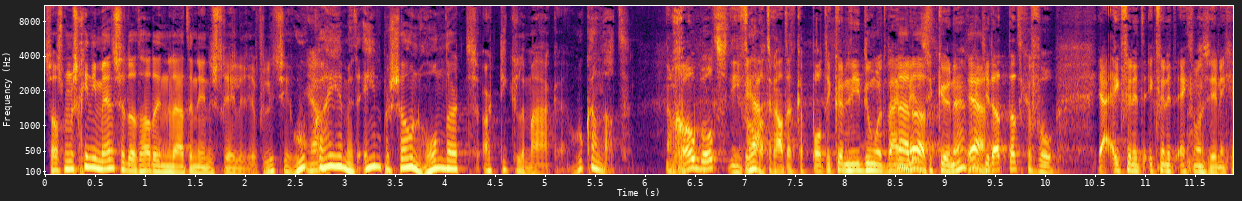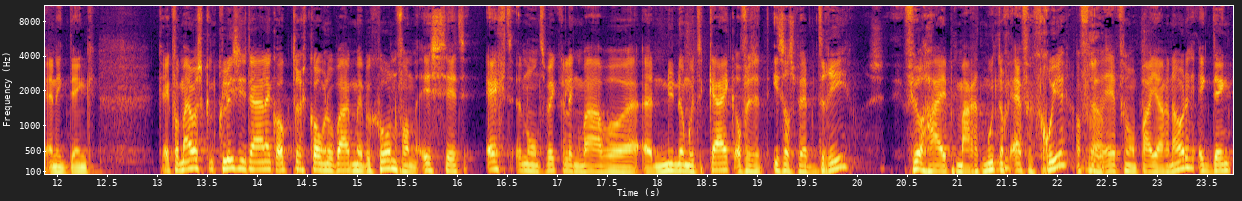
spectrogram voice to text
Zoals misschien die mensen dat hadden inderdaad in de industriële revolutie. Hoe Ja. kan je met één persoon 100 artikelen maken? Hoe kan dat? Robots, die vallen Ja. toch altijd kapot. Die kunnen niet doen wat wij mensen dat. kunnen. Ja. Weet je, dat, dat gevoel. Ja, ik vind, het, ik vind het echt waanzinnig. En ik denk... Kijk, voor mij was de conclusie uiteindelijk ook terugkomen op waar ik mee begon. Van, is dit echt een ontwikkeling waar we eh, nu naar moeten kijken? Of is het iets als Web 3? Veel hype, maar het moet nog even groeien. Of Ja. heeft nog een paar jaren nodig. Ik denk,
